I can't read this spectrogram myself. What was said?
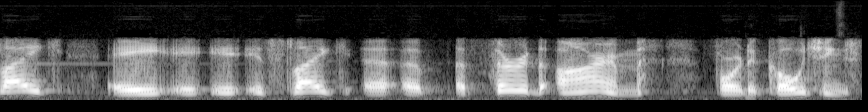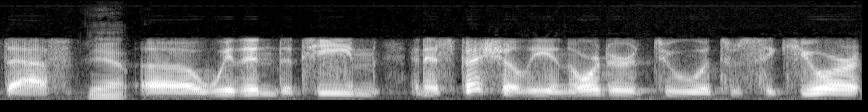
like a it's like a, a, a third arm for the coaching staff uh, within the team, and especially in order to to secure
